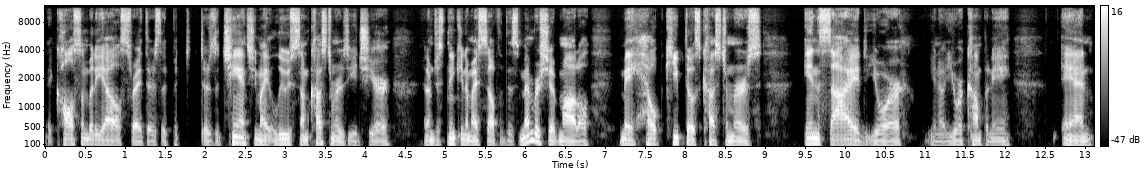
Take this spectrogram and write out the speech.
They call somebody else, right? There's a there's a chance you might lose some customers each year. And I'm just thinking to myself that this membership model may help keep those customers inside your, you know, your company and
